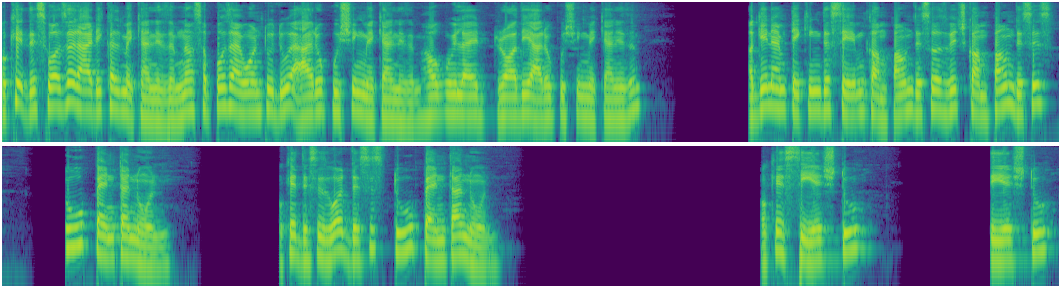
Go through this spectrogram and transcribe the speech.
okay this was a radical mechanism. Now suppose i want to do arrow pushing mechanism. How will i draw the arrow pushing mechanism? Again i'm taking the same compound. This was which compound? This is 2 pentanone. Okay this is what? This is 2 pentanone. Okay ch2 ch2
